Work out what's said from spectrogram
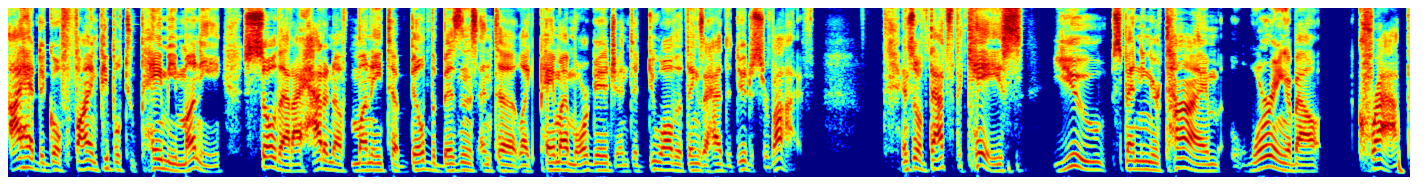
I had to go find people to pay me money so that I had enough money to build the business and to like pay my mortgage and to do all the things I had to do to survive. And so if that's the case, you spending your time worrying about crap,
